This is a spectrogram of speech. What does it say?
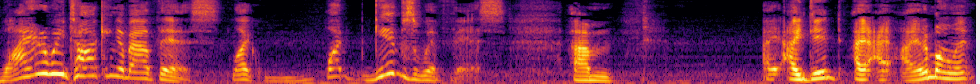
Why are we talking about this? Like, what gives with this? Um, I, I did. I, I, had a moment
